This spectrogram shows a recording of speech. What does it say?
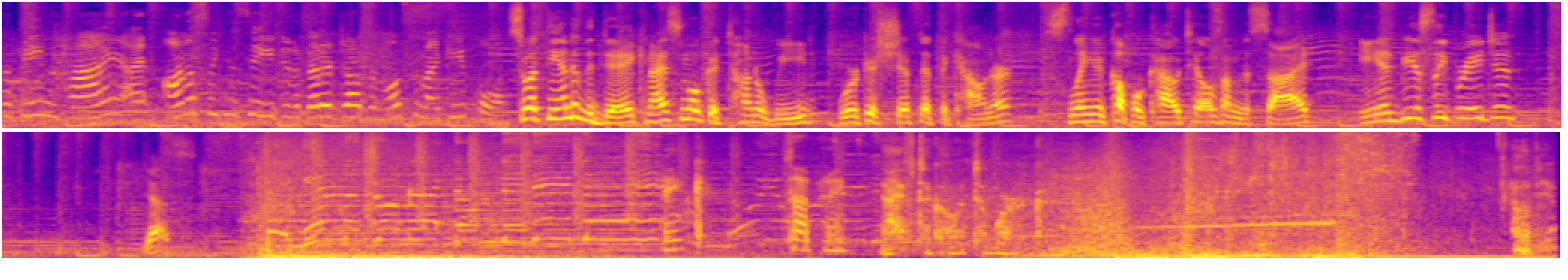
for being high, I honestly can say you did a better job than most of my people. So at the end of the day, can I smoke a ton of weed, work a shift at the counter, sling a couple cowtails on the side, and be a sleeper agent? Yes. Nick, what's happening? I have to go to work. I love you.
